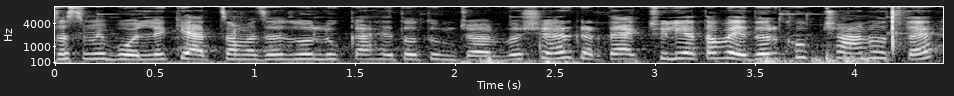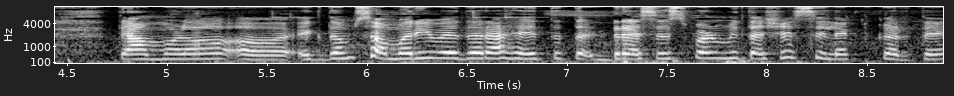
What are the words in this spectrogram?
जसं मी बोलले की आजचा माझा जो लुक आहे तो तुमच्याबरोबर शेअर करते. ॲक्च्युली आता वेदर खूप छान होतं आहे त्यामुळं एकदम समरी वेदर आहे. तर ड्रेसेस पण मी तसेच सिलेक्ट करते.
